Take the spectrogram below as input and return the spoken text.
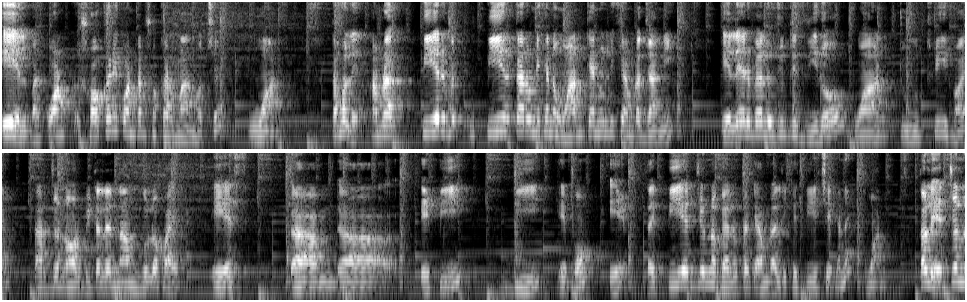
এল বা সহকারী কোয়ান্টাম সংখ্যার মান হচ্ছে ওয়ান তাহলে আমরা পি এর পি এর কারণ এখানে ওয়ান কেন লিখে আমরা জানি? এল এর ভ্যালু যদি জিরো ওয়ান টু থ্রি হয়, তার জন্য অরবিটালের নামগুলো হয় এস এপি ডি এবং এফ তাই পি এর জন্য ভ্যালুটাকে আমরা লিখে দিয়েছি এখানে ওয়ান তাহলে এর জন্য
